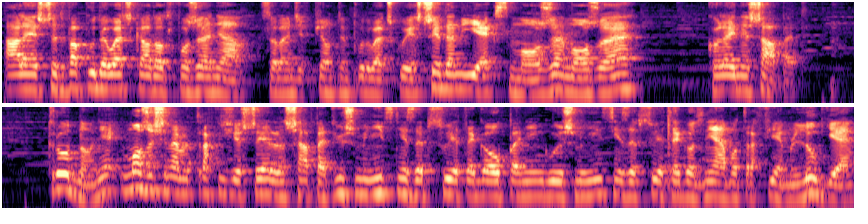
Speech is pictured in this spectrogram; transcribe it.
Ale jeszcze dwa pudełeczka do otworzenia. Co będzie w piątym pudełeczku? Jeszcze jeden EX, może, może. Kolejny szapet. Trudno, nie? Może się nawet trafić jeszcze jeden szapet. Już mi nic nie zepsuje tego openingu, już mi nic nie zepsuje tego dnia, bo trafiłem Lugię.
